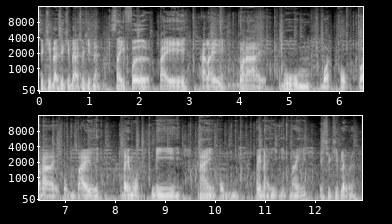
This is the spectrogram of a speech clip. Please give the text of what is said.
ชื่อคลิปได้ชื่อคลิปได้ช่วยคิดหน่อยไซเฟอร์ไปอะไรก็ได้บูมบอทหกก็ได้ ผมไปได้หมดมีให้ผมไปไหนอีกไหมไอยชื่อคลิปอะไรวะเนี่ยชื่อคิด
